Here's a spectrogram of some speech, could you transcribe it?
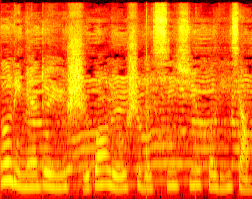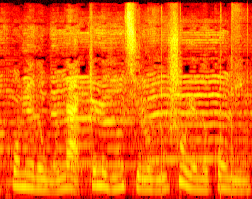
歌里面对于时光流逝的唏嘘和理想破灭的无奈，真的引起了无数人的共鸣。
